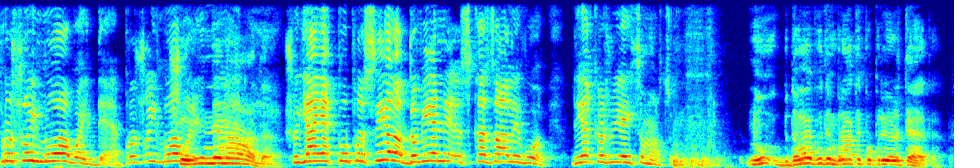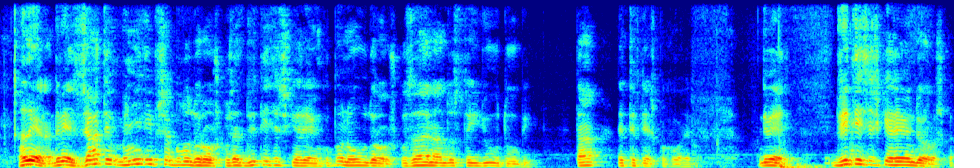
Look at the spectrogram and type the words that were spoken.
про що й мова йде? Про що й мова що йде? він не надо. Що я як попросила, то ви не сказали, во. То я кажу, я й сама собі куплю. Ну, давай будемо брати по пріоритетах. Галина, дивись, взяти, мені ліпше було дорожку, взяти 2000 гривень, купив нову дорожку, зелена достоїть у Ютубі. Та? Де ти флешку ховаєш? Дивись, 2000 гривень дорожка.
